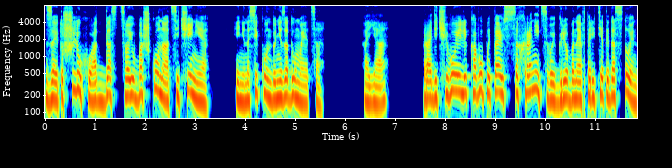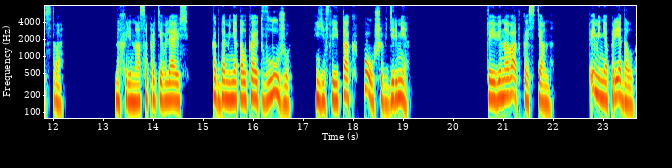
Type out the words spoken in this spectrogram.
за эту шлюху отдаст свою башку на отсечение и ни на секунду не задумается. А я? Ради чего или кого пытаюсь сохранить свой грёбаный авторитет и достоинство? Нахрена сопротивляюсь, когда меня толкают в лужу, если и так по уши в дерьме? Ты виноват, Костян. Ты меня предал.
